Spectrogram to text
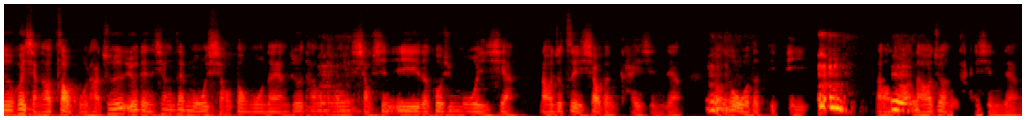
就是会想要照顾他，就是有点像在摸小动物那样，就是他会他会嗯小心翼翼的过去摸一下，然后就自己笑得很开心这样，然后说嗯我的弟弟，然后然后嗯然后就很开心这样。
